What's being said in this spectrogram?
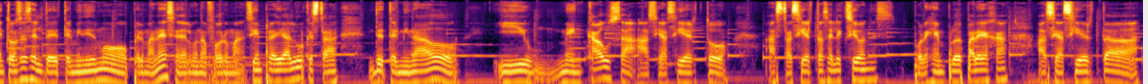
entonces el determinismo permanece de alguna forma. Siempre hay algo que está determinado y me encausa hacia cierto hasta ciertas elecciones, por ejemplo de pareja, hacia cierta,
